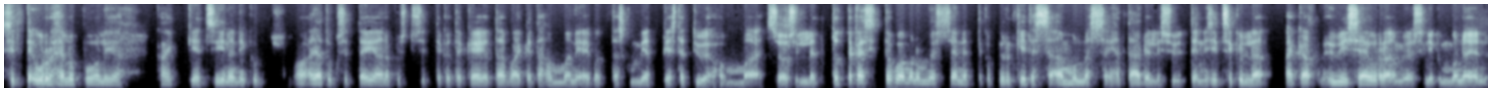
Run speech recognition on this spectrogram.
sitten urheilupuoli ja kaikki, että siinä niin kuin ajatukset ei aina pysty sitten, kun tekee jotain vaikeaa hommaa, niin ei voi taas kun miettiä sitä työhommaa. Että se on sille, että totta kai sitten huomannut myös sen, että kun pyrkii tässä ammunnassa ihan täydellisyyteen, niin sitten se kyllä aika hyvin seuraa myös niin kuin moneen,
